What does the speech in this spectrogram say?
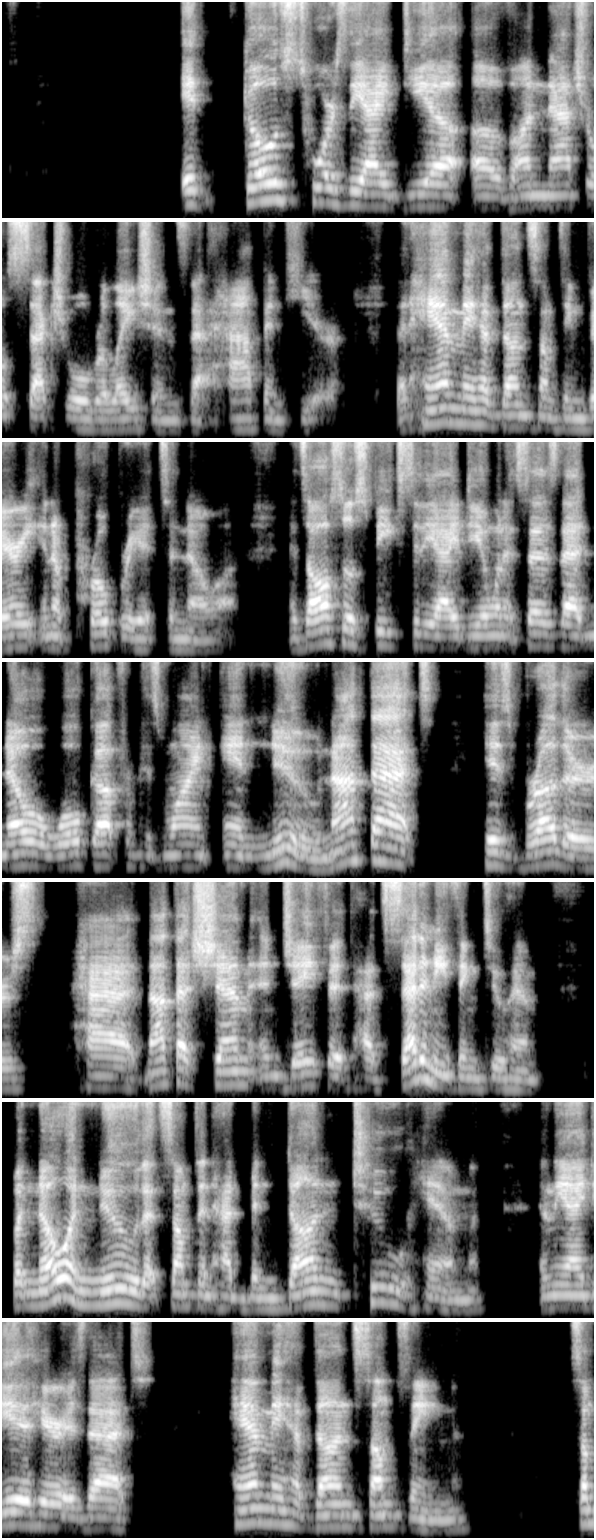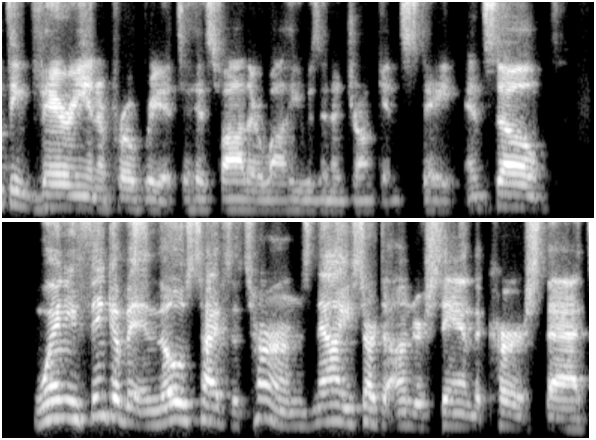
it goes towards the idea of unnatural sexual relations that happened here. That Ham may have done something very inappropriate to Noah. It also speaks to the idea when it says that Noah woke up from his wine and knew, not that his brothers had not that Shem and Japheth had said anything to him, but Noah knew that something had been done to him. And the idea here is that Ham may have done something, something very inappropriate to his father while he was in a drunken state. And so when you think of it in those types of terms, now you start to understand the curse that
